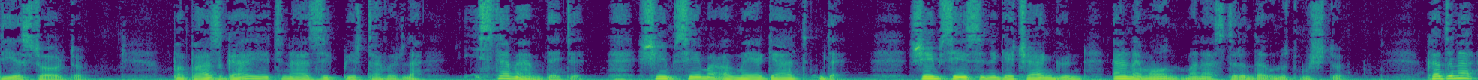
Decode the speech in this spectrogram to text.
diye sordu. Papaz gayet nazik bir tavırla istemem dedi. Şemsiyemi almaya geldim de. Şemsiyesini geçen gün Ernemon manastırında unutmuştu. Kadına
